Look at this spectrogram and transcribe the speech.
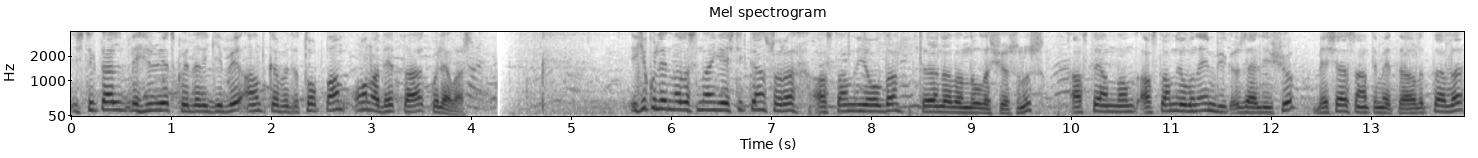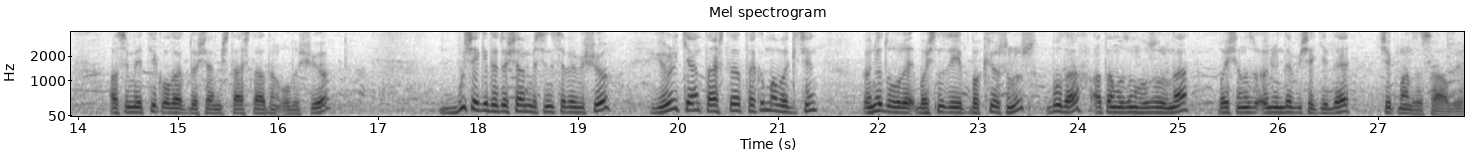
İstiklal ve Hürriyet kuleleri gibi Anıtkabir'de toplam 10 adet daha kule var. İki kulenin arasından geçtikten sonra Aslanlı yoldan tören alanına ulaşıyorsunuz. Aslanlı, Aslanlı yolun en büyük özelliği şu, 5'er santimetre ağırlıklarla asimetrik olarak döşenmiş taşlardan oluşuyor. Bu şekilde döşenmesinin sebebi şu, yürürken taşlara takılmamak için öne doğru başınızı eğip bakıyorsunuz. Bu da atamızın huzuruna başınız önünde bir şekilde çıkmanızı sağlıyor.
